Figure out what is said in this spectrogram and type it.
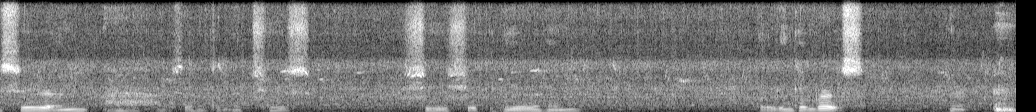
虽然啊，是怎么去？She should hear him holding converse。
